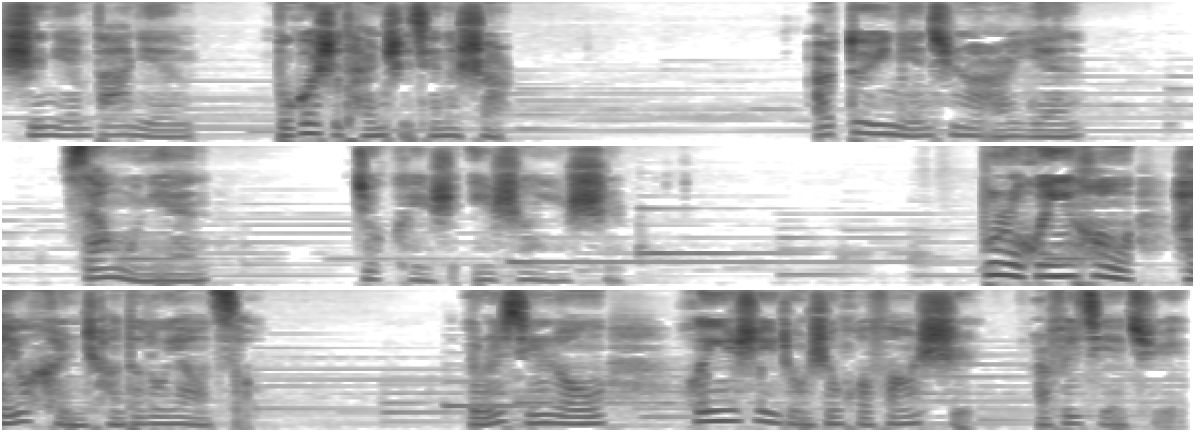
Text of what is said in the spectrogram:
十年八年不过是弹指间的事儿；而对于年轻人而言，三五年就可以是一生一世。步入婚姻后还有很长的路要走。有人形容婚姻是一种生活方式，而非结局。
